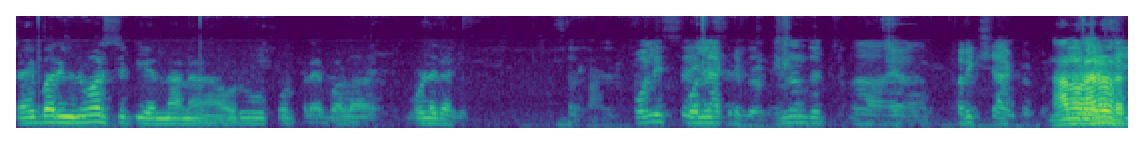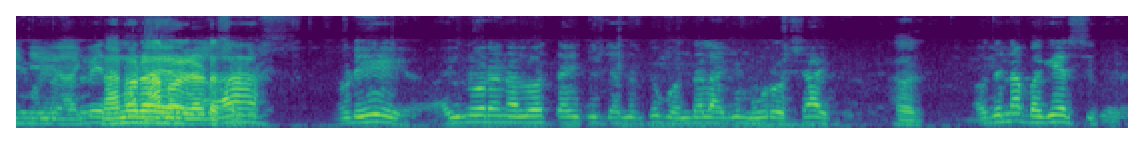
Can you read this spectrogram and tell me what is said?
ಸೈಬರ್ ಯೂನಿವರ್ಸಿಟಿಯನ್ನು ಅವರು ಕೊಟ್ಟರೆ ಭಾಳ ಒಳ್ಳೆಯದಾಗುತ್ತೆ ಪೊಲೀಸ್ ಇಲಾಖೆದು. ಇನ್ನೊಂದು ಆ, ಪರೀಕ್ಷೆ ಆಗ್ಬೇಕು ಎರಡು. ನೋಡಿ ಐನೂರ ನಲವತ್ತೈದು ಜನದ್ದು ಗೊಂದಲ ಆಗಿ ಮೂರು ವರ್ಷ ಆಯಿತು. ಹೌದು. ಅದನ್ನ ಬಗೆಹರಿಸಿದ್ದೇವೆ.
